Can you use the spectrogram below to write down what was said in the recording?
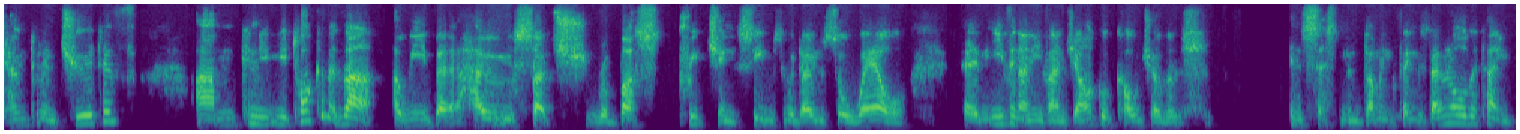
counterintuitive. Um, can you, you talk about that a wee bit? How such robust preaching seems to go down so well, and even an evangelical culture that's insisting and dumbing things down all the time?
